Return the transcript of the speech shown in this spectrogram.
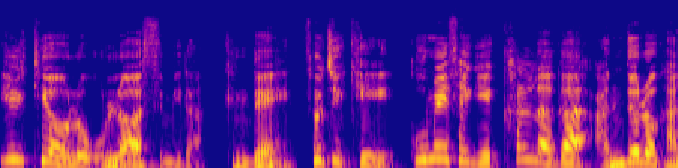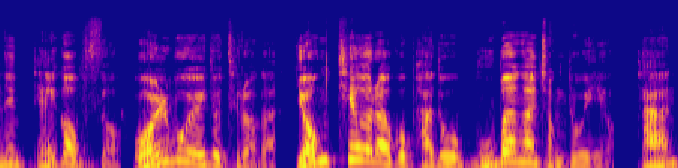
1티어로 올라왔습니다. 근데 솔직히 꿈의 세계 칼라가 안 들어가는 데가 없어. 월보에도 들어가. 0티어라고 봐도 무방할 정도예요. 단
